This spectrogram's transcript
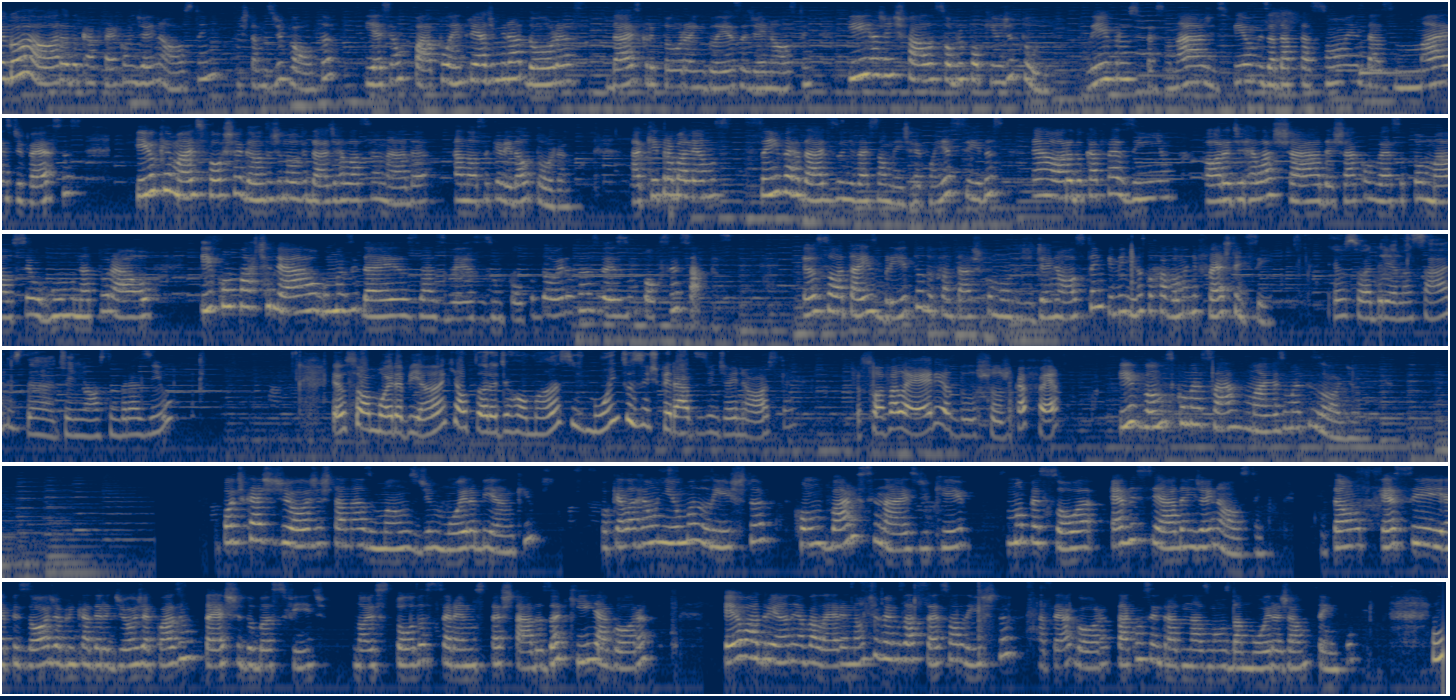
Chegou a hora do café com Jane Austen, estamos de volta. E esse é um papo entre admiradoras da escritora inglesa Jane Austen. E a gente fala sobre um pouquinho de tudo: livros, personagens, filmes, adaptações das mais diversas. E o que mais for chegando de novidade relacionada à nossa querida autora. Aqui trabalhamos sem verdades universalmente reconhecidas, é a hora do cafezinho hora de relaxar, deixar a conversa tomar o seu rumo natural e compartilhar algumas ideias, às vezes um pouco doidas, às vezes um pouco sensatas. Eu sou a Thaís Brito, do Fantástico Mundo de Jane Austen, e meninas, por favor, manifestem-se. Eu sou a Adriana Salles, da Jane Austen Brasil. Eu sou a Moira Bianchi, autora de romances, muitos inspirados em Jane Austen. Eu sou a Valéria, do Shoujo Café. E vamos começar mais um episódio. O podcast de hoje está nas mãos de Moira Bianchi, porque ela reuniu uma lista com vários sinais de que uma pessoa é viciada em Jane Austen. Então, esse episódio, a brincadeira de hoje, é quase um teste do BuzzFeed. Nós todas seremos testadas aqui e agora eu, a Adriana e a Valéria não tivemos acesso à lista até agora. Está concentrado nas mãos da Moira já há um tempo.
